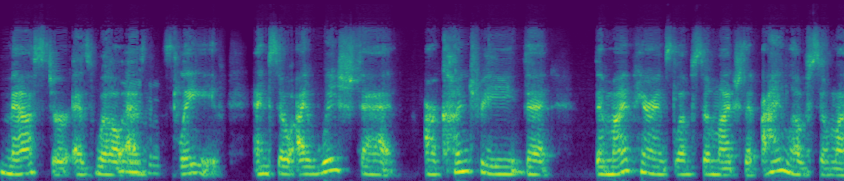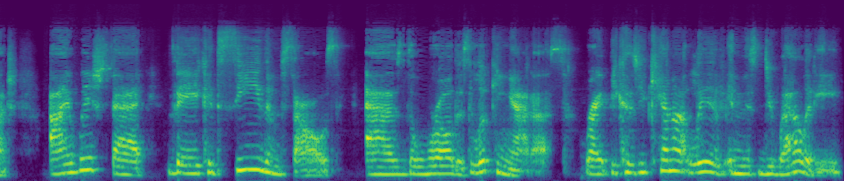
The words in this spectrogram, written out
master as well mm-hmm. as the slave. And so I wish that our country that that my parents love so much, that I love so much, I wish that they could see themselves as the world is looking at us, right? Because you cannot live in this duality.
